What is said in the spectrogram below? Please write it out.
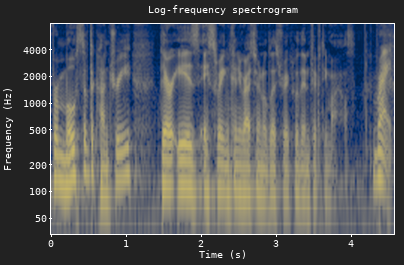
For most of the country, there is a swing congressional district within 50 miles. Right.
